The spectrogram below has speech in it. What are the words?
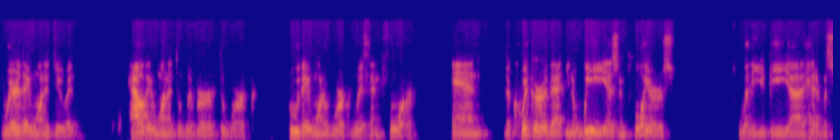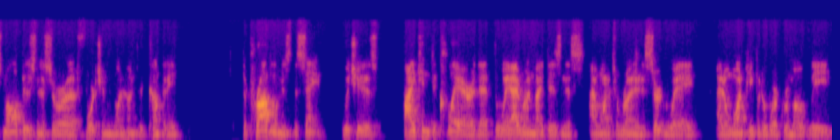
where they want to do it, how they want to deliver the work, who they want to work with and for. And the quicker that, you know, we as employers, whether you be uh, head of a small business or a Fortune 100 company, the problem is the same, which is I can declare that the way I run my business, I want it to run in a certain way. I don't want people to work remotely.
